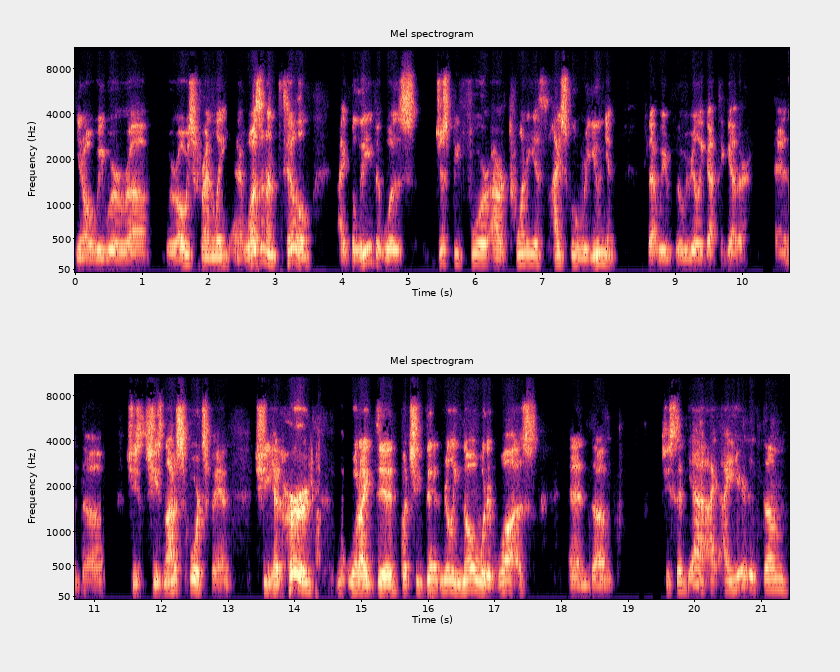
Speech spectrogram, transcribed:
you know, we were uh, we were always friendly, and it wasn't until I believe it was just before our 20th high school reunion that we we really got together. And uh, she's she's not a sports fan she had heard what I did, but she didn't really know what it was. And um, she said, "Yeah, I, I hear that um,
